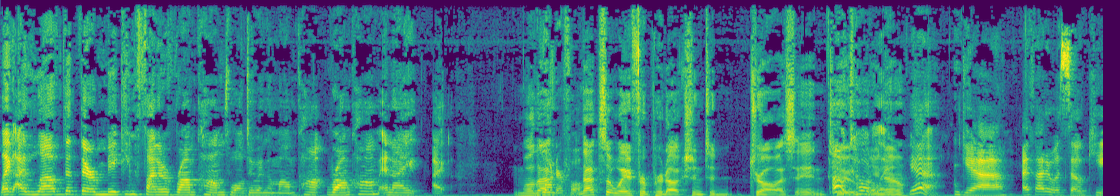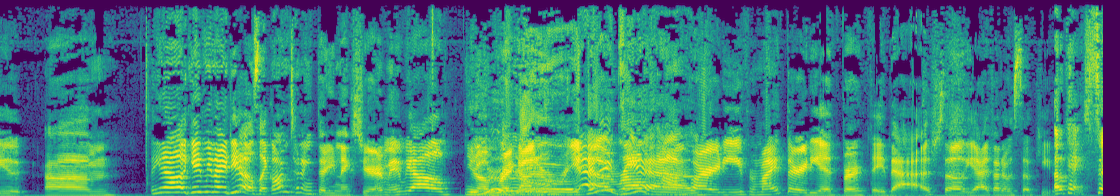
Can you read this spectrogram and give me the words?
Like I love that they're making fun of rom coms while doing a mom com- rom com, and I, I Well, that, Wonderful. That's a way for production to draw us in too. oh totally You know. yeah. Yeah, I thought it was so cute. Um, you know, it gave me an idea. I was like, oh, I'm turning 30 next year. Maybe I'll, you know, Yeah. break out a yeah, good rom-com party for my 30th birthday bash. So, yeah, I thought it was so cute. Okay, so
